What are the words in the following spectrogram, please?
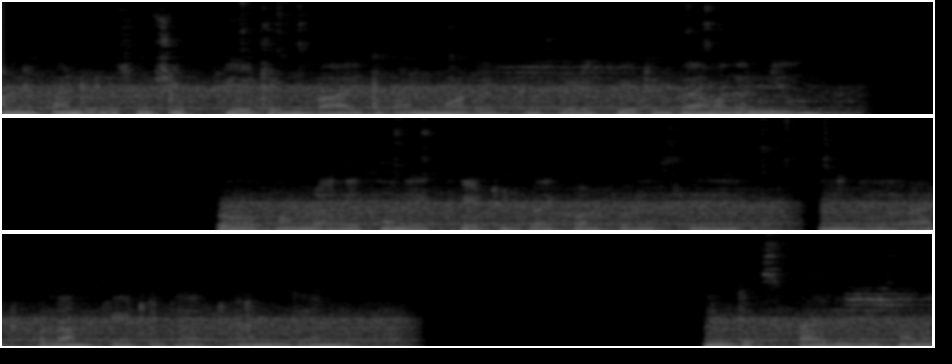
undefined relationship created by on model created by আমাদের নেই তো আমরা এখানে ক্রিয়েটেড বাই কল করেছি। যে অ্যাড করলাম created add and then index ফাইলে এখানে।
